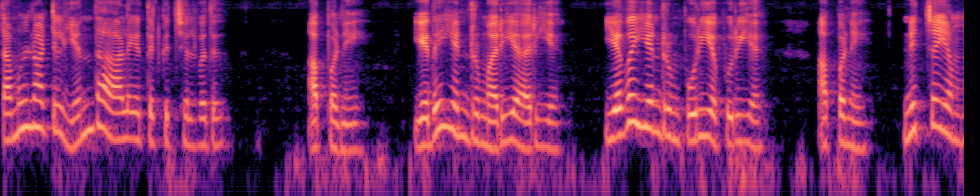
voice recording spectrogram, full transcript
தமிழ்நாட்டில் எந்த ஆலயத்திற்கு செல்வது? அப்பனே எதை என்றும் அறிய அறிய எவை என்றும் புரிய புரிய அப்பனே நிச்சயம்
